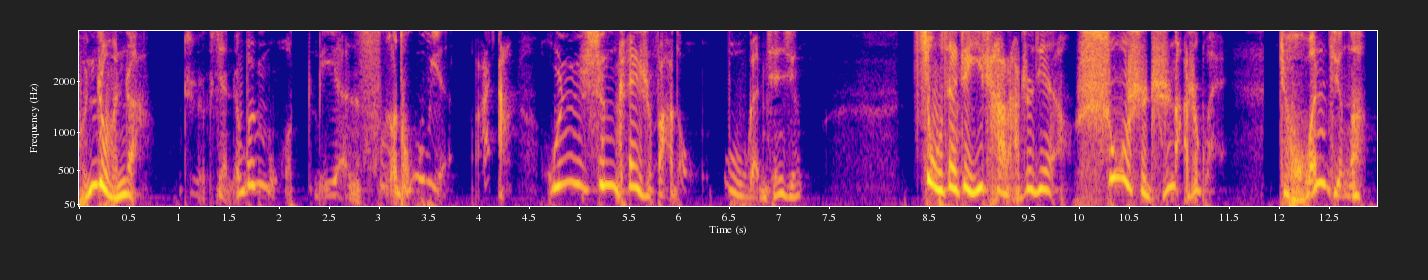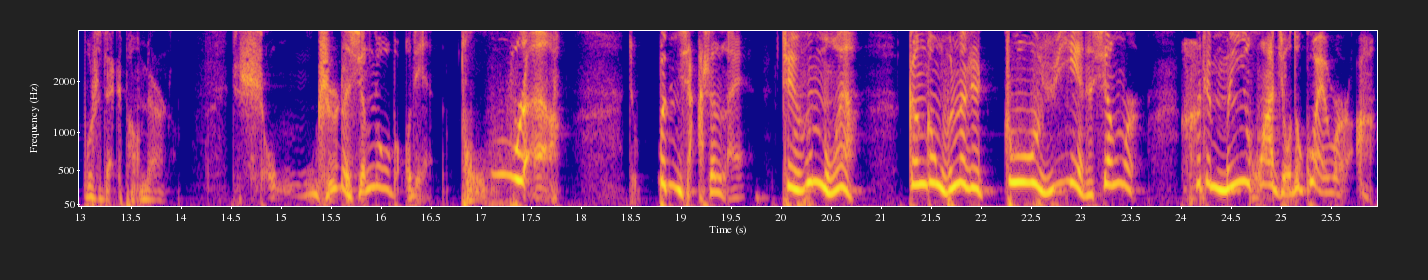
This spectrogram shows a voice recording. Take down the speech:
闻着闻着，只见这温魔脸色突变，哎呀，浑身开始发抖，不敢前行。就在这一刹那之间啊，说时迟那时快，这环境啊不是在这旁边呢，这手持的降妖宝剑突然啊就奔下身来。这温魔呀，刚刚闻了这茱萸叶的香味和这梅花酒的怪味啊，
